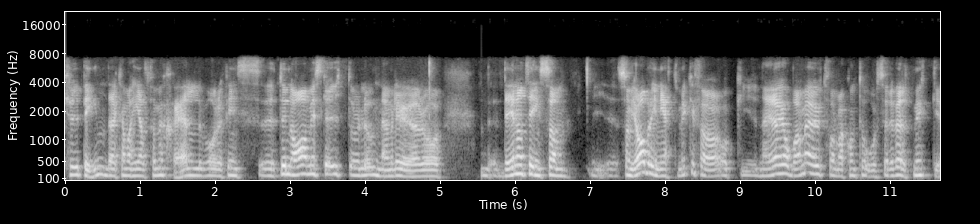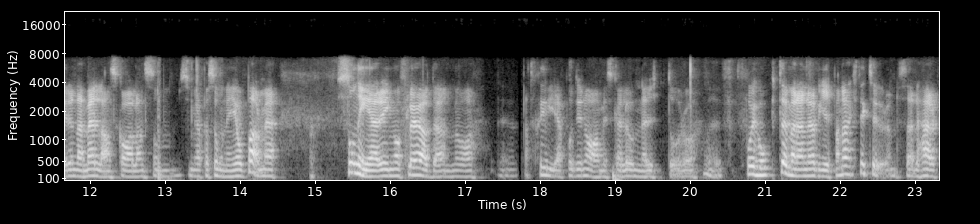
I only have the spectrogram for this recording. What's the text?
kryp in där jag kan vara helt för mig själv. Och det finns eh, dynamiska ytor och lugna miljöer. Och det är någonting som som jag brinner jättemycket för och när jag jobbar med att utforma kontor så är det väldigt mycket i den där mellanskalan som, som jag personligen jobbar med. Zonering och flöden och eh, att skilja på dynamiska lugna ytor och eh, få ihop det med den övergripande arkitekturen. Så det, här,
